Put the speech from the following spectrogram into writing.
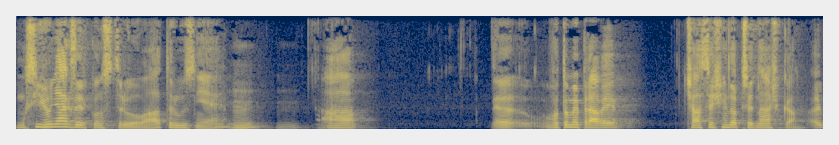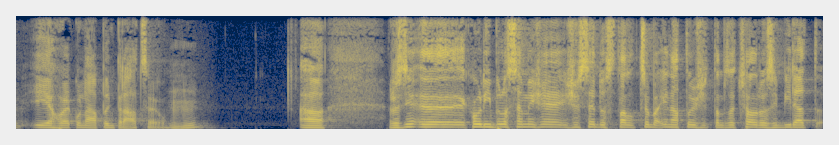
musíš ho nějak zrekonstruovat různě mm-hmm. a e, o tom je právě částečně ta přednáška. I jeho jako náplň práce, jo. Mm-hmm. A Hrozně, eh, jako líbilo se mi, že, že se dostal třeba i na to, že tam začal rozbírat uh,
